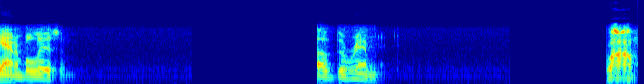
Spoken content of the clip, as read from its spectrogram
Cannibalism of the remnant. Wow.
